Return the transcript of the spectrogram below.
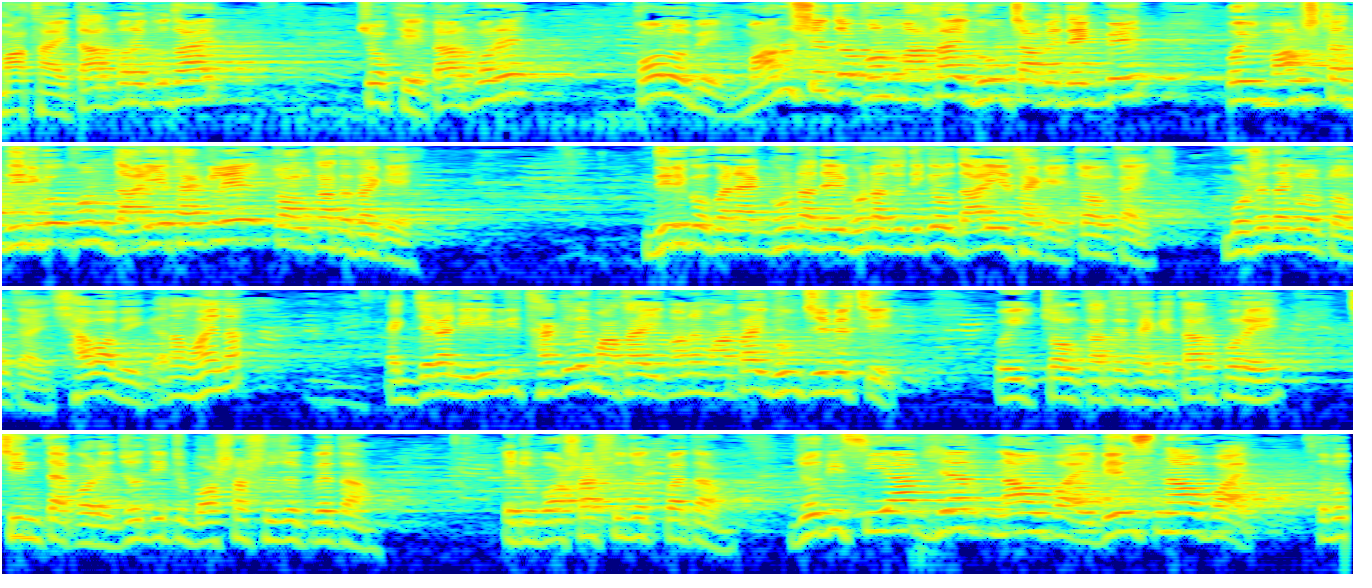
মাথায়। তারপরে কোথায়? চোখে। তারপরে কলবে। মানুষের যখন মাথায় ঘুম চাপে, দেখবেন ওই মানুষটা দীর্ঘক্ষণ দাঁড়িয়ে থাকলে টলকাতে থাকে। দীর্ঘক্ষণ, এক ঘণ্টা, দেড় ঘণ্টা যদি কেউ দাঁড়িয়ে থাকে টলকাই বসে থাকলেও টলকাই স্বাভাবিক, এরম হয় না? এক জায়গায় নিরিবিলি থাকলে মাথায় মানে মাথায় ঘুম চেপেছে, ওই টলকাতে থাকে। তারপরে চিন্তা করে, যদি একটু বসার সুযোগ পেতাম, একটু বসার সুযোগ পেতাম, যদি চেয়ার ফেয়ার নাও পাই বেঞ্চ নাও পাই তবু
